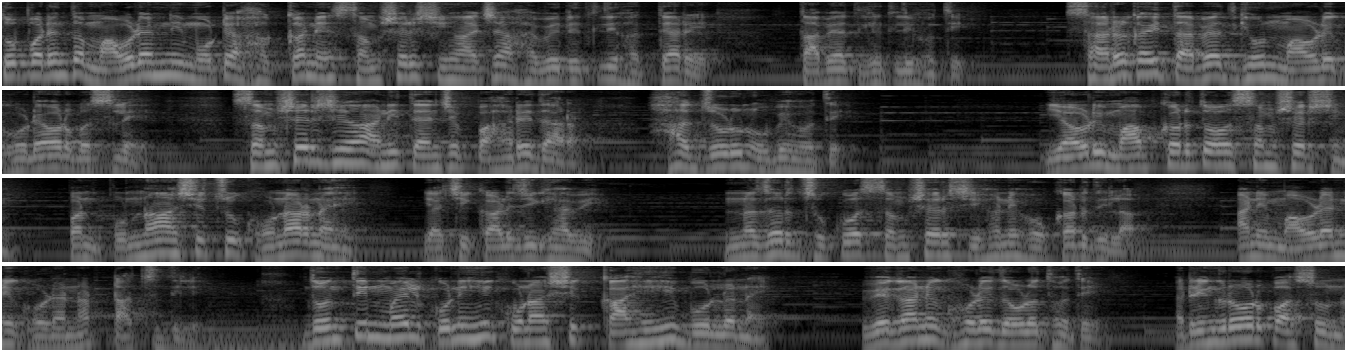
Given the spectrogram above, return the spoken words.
तोपर्यंत मावळ्यांनी मोठ्या हक्काने समशेर सिंहाच्या हवेलीतली हत्यारे ताब्यात घेतली होती. सारं काही ताब्यात घेऊन मावळे घोड्यावर बसले. समशेर सिंह आणि त्यांचे पहारेदार हात जोडून उभे होते. यावेळी माफ करतो समशेर सिंग पण पुन्हा अशी चूक होणार नाही याची काळजी घ्यावी. नजर झुकवत समशेर सिंहने होकार दिला आणि मावळ्याने घोड्यांना टाच दिली. दोन तीन मैल कोणीही कुणाशी काहीही बोललं नाही. वेगाने घोडे दौडत होते. रिंगरोडपासून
